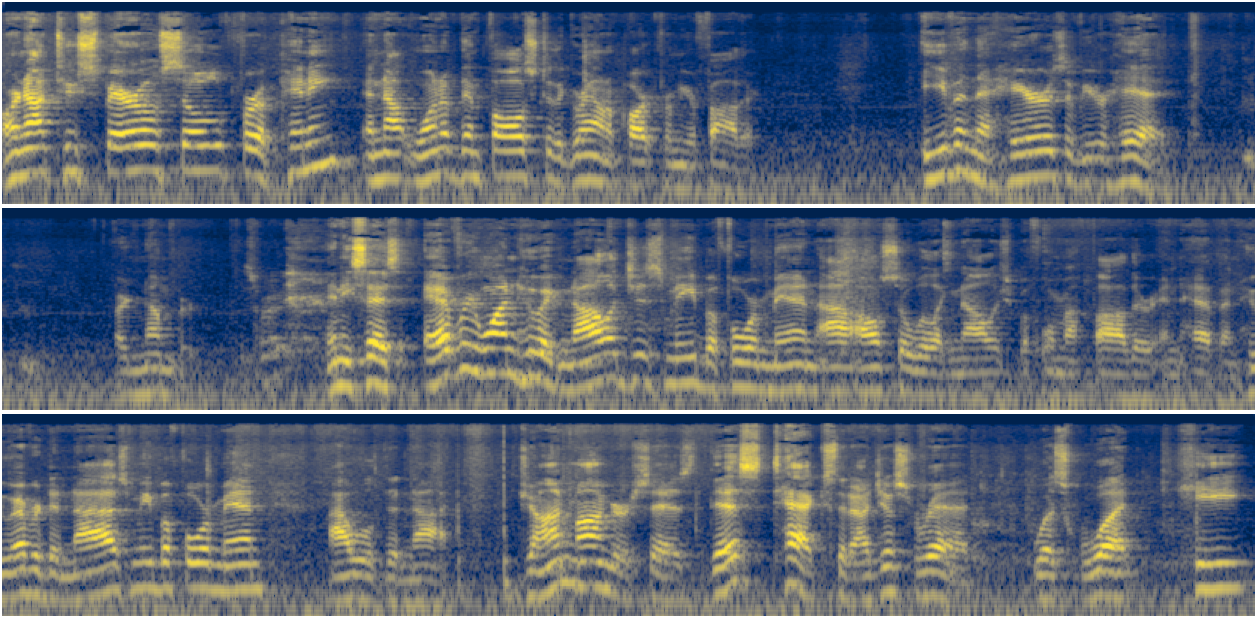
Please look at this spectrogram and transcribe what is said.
Are not two sparrows sold for a penny, and not one of them falls to the ground apart from your Father? Even the hairs of your head are numbered. That's right. And he says, Everyone who acknowledges me before men, I also will acknowledge before my Father in heaven. Whoever denies me before men, I will deny. John Monger says this text that I just read was what he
